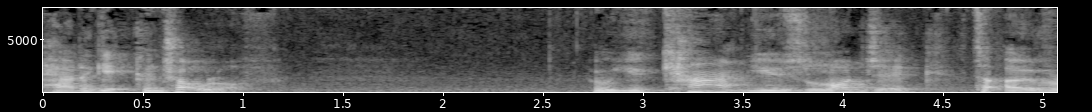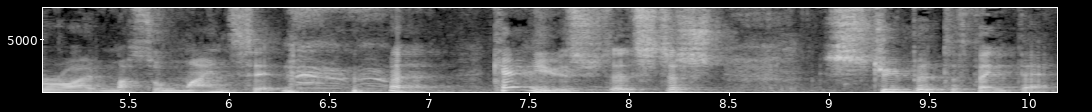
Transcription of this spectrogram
how to get control of. Well, you can't use logic to override muscle mindset. Can you? It's, just stupid to think that.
